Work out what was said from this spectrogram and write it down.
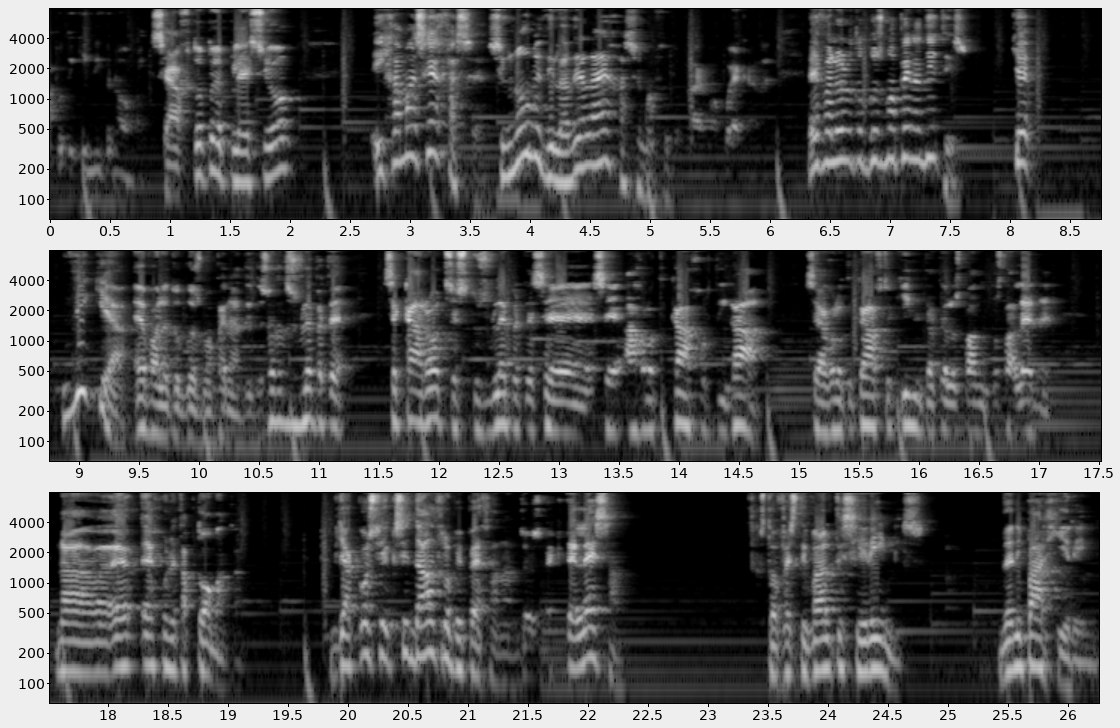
από την κοινή γνώμη. Σε αυτό το πλαίσιο η Χαμάς έχασε. Συγγνώμη δηλαδή, αλλά έχασε με αυτό το πράγμα που έκανε. Έβαλε όλο τον κόσμο απέναντί της. Και δίκαια έβαλε τον κόσμο απέναντί της. Όταν τους βλέπετε σε καρότσες, τους βλέπετε σε, σε αγροτικά φορτηγά, σε αγροτικά αυτοκίνητα τέλος πάντων, πώς τα λένε, να ε, έχουν τα πτώματα. 260 άνθρωποι πέθαναν, εκτελέσαν στο φεστιβάλ της ειρήνης. Δεν υπάρχει ειρήνη.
